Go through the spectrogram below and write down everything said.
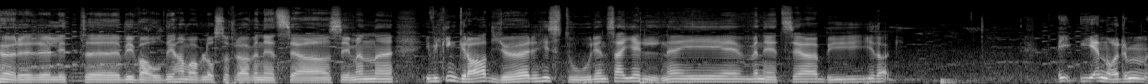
Hører litt uh, Vivaldi, han var vel også fra Venezia, Simen. Uh, I hvilken grad gjør historien seg gjeldende i Venezia by i dag? I, enorm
